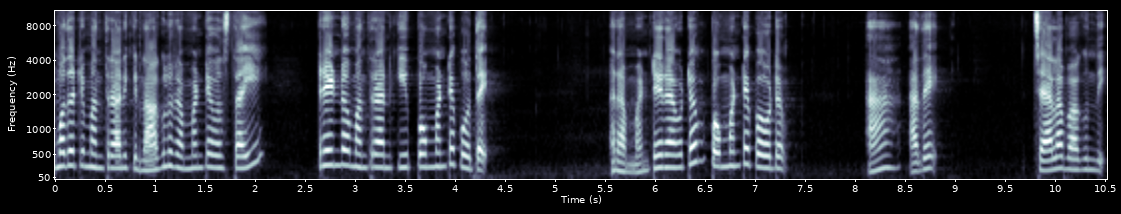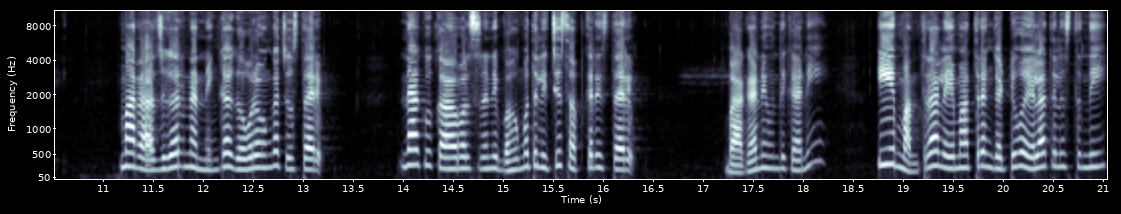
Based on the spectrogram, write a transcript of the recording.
మొదటి మంత్రానికి నాగులు రమ్మంటే వస్తాయి రెండో మంత్రానికి పొమ్మంటే పోతాయి. రమ్మంటే రావటం పొమ్మంటే పోవటం. ఆ, అదే. చాలా బాగుంది. మా రాజుగారు నన్ను ఇంకా గౌరవంగా చూస్తారు. నాకు కావలసినన్ని బహుమతులు ఇచ్చి సత్కరిస్తారు. బాగానే ఉంది కానీ ఈ మంత్రాలు ఏమాత్రం గట్టివో ఎలా తెలుస్తుంది?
